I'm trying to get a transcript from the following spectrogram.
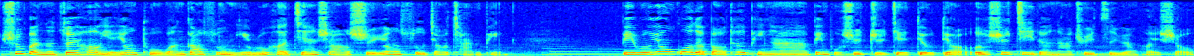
书本的最后也用图文告诉你如何减少使用塑胶产品。比如用过的保特瓶啊，并不是直接丢掉，而是记得拿去资源回收。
